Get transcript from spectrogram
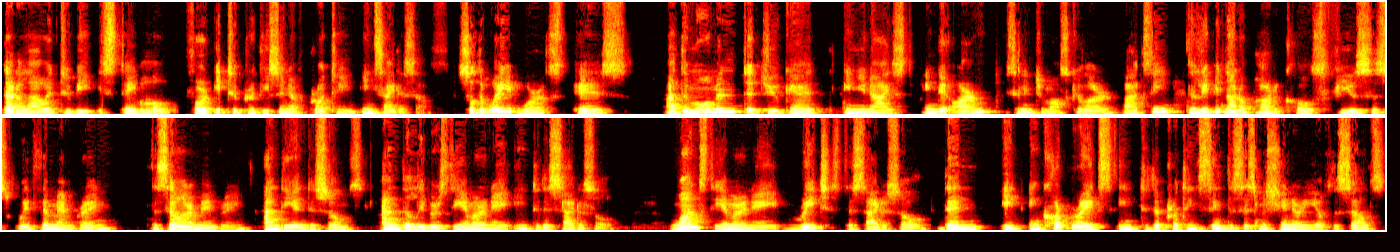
that allow it to be stable for it to produce enough protein inside the cell. So the way it works is at the moment that you get immunized in the arm, it's an intramuscular vaccine, the lipid nanoparticles fuses with the membrane, the cellular membrane, and the endosomes, and delivers the mRNA into the cytosol. Once the mRNA reaches the cytosol, then it incorporates into the protein synthesis machinery of the cells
